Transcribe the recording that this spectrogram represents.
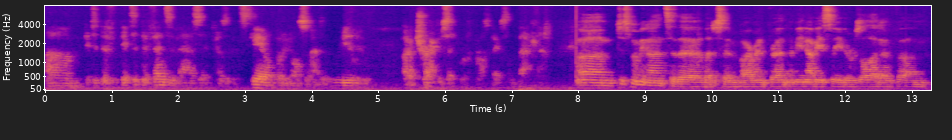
um, it's a def- it's a defensive asset because of its scale, but it also has a really attractive set of growth prospects on the back end. Um, just moving on to the legislative environment, Brent. I mean, obviously there was a lot of um,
